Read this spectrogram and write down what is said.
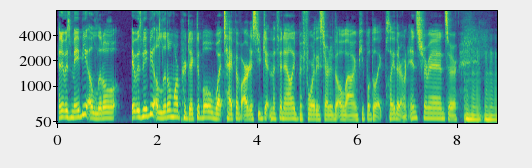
and it was maybe a little. It was maybe a little more predictable what type of artist you'd get in the finale before they started allowing people to like play their own instruments or Mm-hmm,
